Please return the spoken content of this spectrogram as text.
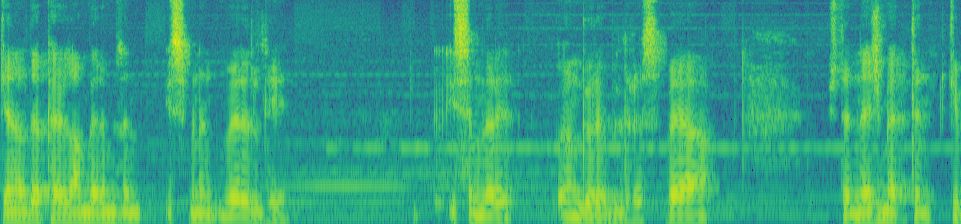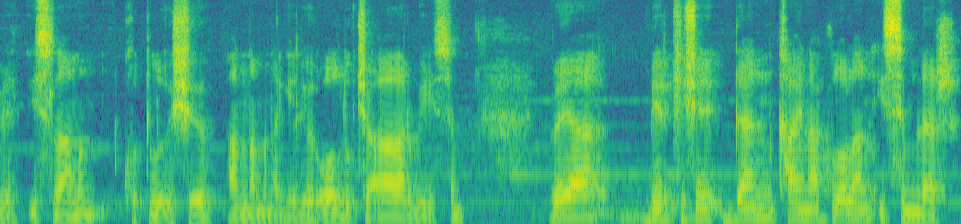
Genelde peygamberimizin isminin verildiği isimleri öngörebiliriz veya işte Necmettin gibi İslam'ın kutlu ışığı anlamına geliyor. Oldukça ağır bir isim. Veya bir kişiden kaynaklı olan isimler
